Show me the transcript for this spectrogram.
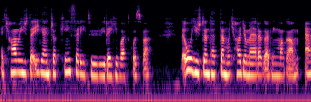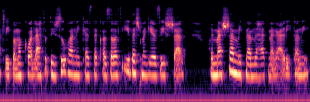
egy hamis, de igencsak kényszerítőrűre hivatkozva. De úgy is dönthettem, hogy hagyom elragadni magam, átlépem a korlátot, és zuhanni kezdek azzal az édes megérzéssel, hogy már semmit nem lehet megállítani.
